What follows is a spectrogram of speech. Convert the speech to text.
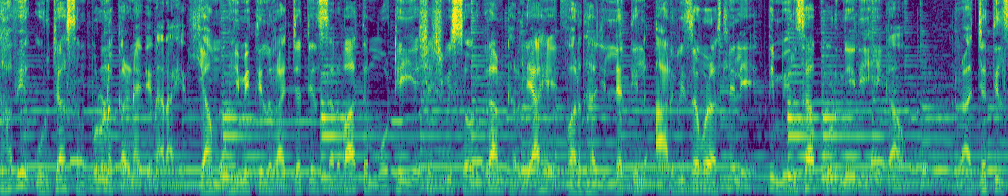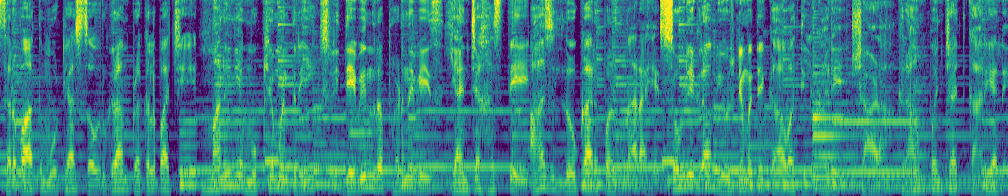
गावे ऊर्जा संपूर्ण करण्यात येणार आहेत. या मोहिमेतील राज्यातील सर्वात मोठे यशस्वी सौरग्राम ठरले आहेत. वर्धा जिल्ह्यातील आर्वी जवळ असलेले ते मिर्झापूर नेरी हे गाव. राज्यातील सर्वात मोठ्या सौरग्राम प्रकल्पाचे माननीय मुख्यमंत्री श्री देवेंद्र फडणवीस यांच्या हस्ते आज लोकार्पण होणार आहे. सौर्यग्राम योजनेमध्ये गावातील घरे शाळा ग्रामपंचायत कार्यालय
